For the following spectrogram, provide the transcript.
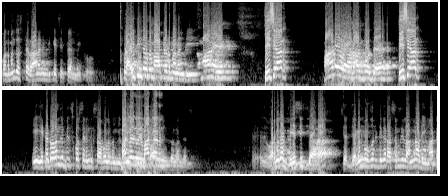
కొంతమంది వస్తే రానని ఇందుకే చెప్పాను మీకు. ఇప్పుడు అయిపోయిన తర్వాత మాట్లాడమానండి. పిసిఆర్ రాకపోతే. పీసీఆర్ పిలుచుకొస్తారు ఎందుకు సభలో మాట్లాడండి, మీరు మాట్లాడండి. వర్మ గారు బేసిక్గా జగన్మోహన్ రెడ్డి గారు అసెంబ్లీలో అన్నాడు ఈ మాట.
